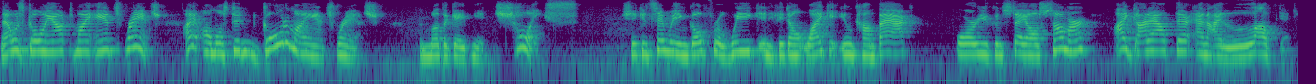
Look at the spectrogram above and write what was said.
That was going out to my aunt's ranch. I almost didn't go to my aunt's ranch. My mother gave me a choice. She could say, you can go for a week, and if you don't like it, you can come back, or you can stay all summer. I got out there and I loved it.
